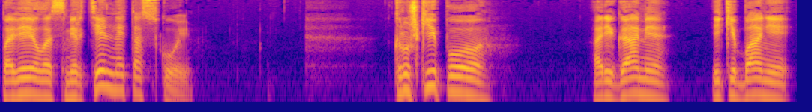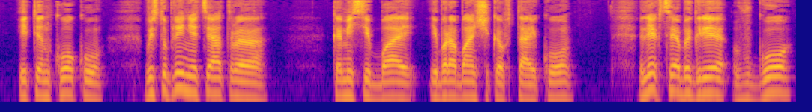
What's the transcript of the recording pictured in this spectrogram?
повеяло смертельной тоской. Кружки по оригами, икебани и тенкоку, выступления театра Камисибай и барабанщиков Тайко, лекция об игре в го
